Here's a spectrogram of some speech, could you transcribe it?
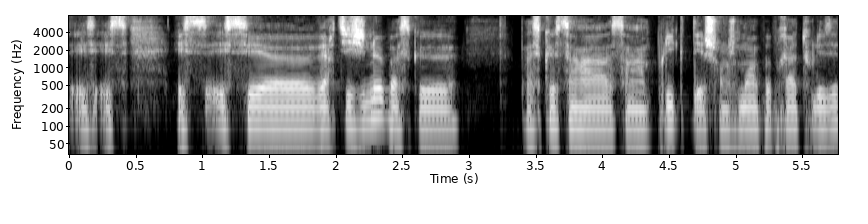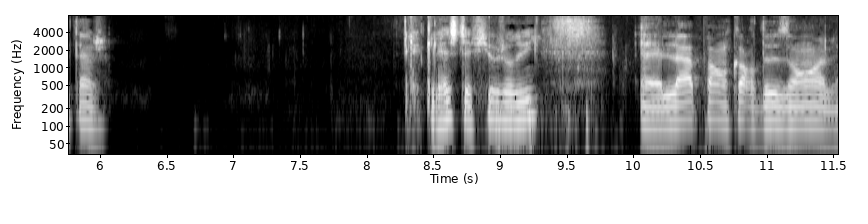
et c'est vertigineux parce que parce que ça, ça implique des changements à peu près à tous les étages. Quel âge ta fille aujourd'hui? Elle a pas encore deux ans. Elle,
